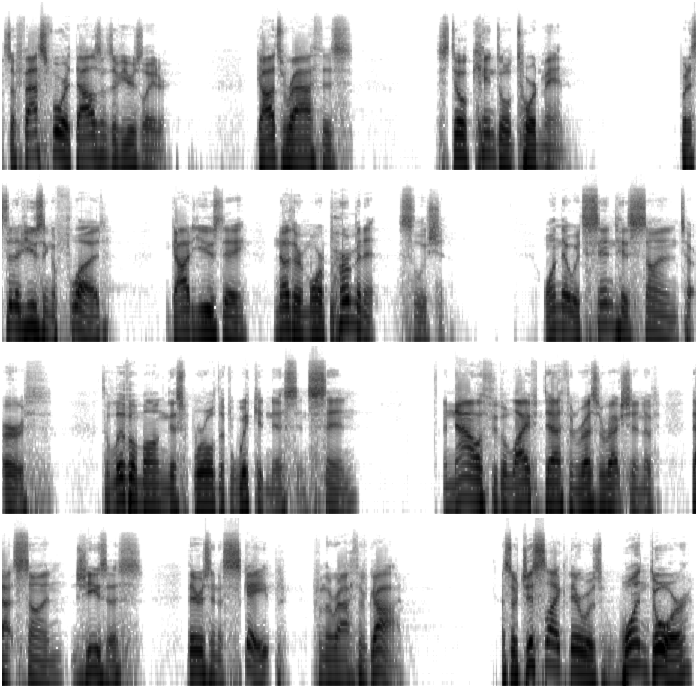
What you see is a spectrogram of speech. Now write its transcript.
So, fast forward thousands of years later, God's wrath is still kindled toward man. But instead of using a flood, God used a, another more permanent solution one that would send his son to earth to live among this world of wickedness and sin. And now, through the life, death, and resurrection of that son, Jesus, there is an escape from the wrath of God. And so, just like there was one door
